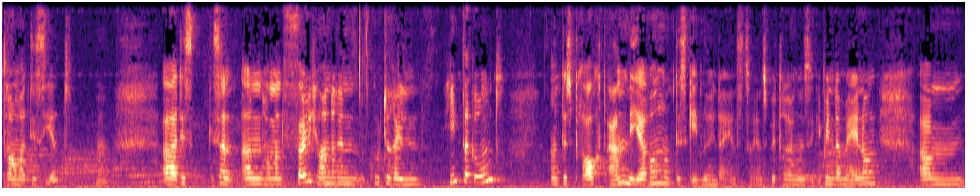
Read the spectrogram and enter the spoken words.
traumatisiert. Ja. Äh, das sind, haben einen völlig anderen kulturellen Hintergrund und das braucht Annäherung und das geht nur in der 1 zu 1 Betreuung. Also ich bin der Meinung, ähm,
